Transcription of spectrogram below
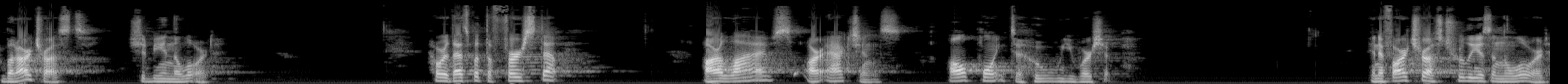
But our trust should be in the Lord. However, that's but the first step. Our lives, our actions, all point to who we worship. And if our trust truly is in the Lord,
